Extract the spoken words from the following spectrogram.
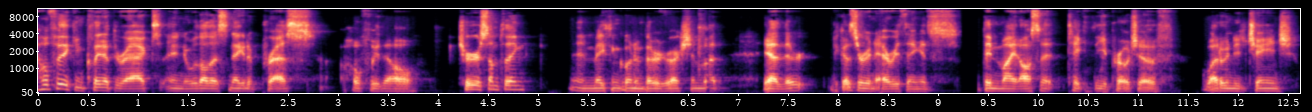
hopefully they can clean up their act, and with all this negative press, hopefully they'll trigger something and make them go in a better direction. But yeah, they're because they're in everything. It's they might also take the approach of why do we need to change?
